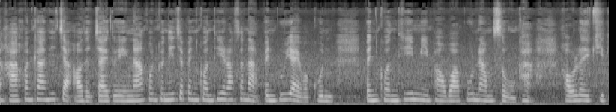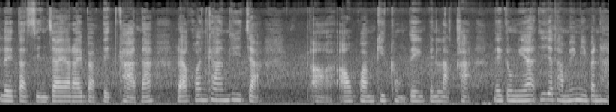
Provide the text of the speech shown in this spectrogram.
นะคะ ค่อนข้างที่จะเอาแต่ใจตัวเองนะ คนคนนี้จะเป็นคนที่ลักษณะเป็นผู้ใหญ่กว่าคุณ เป็นคนที่มีภาวะผู้นำสูงค่ะ เขาเลยคิดเลยตัดสินใจอะไรแบบเด็ดขาดนะ และค่อนข้างที่จะ เอาความคิดของตัวเองเป็นหลักค่ะ ในตรงนี้ที่จะทำให้มีปัญหา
